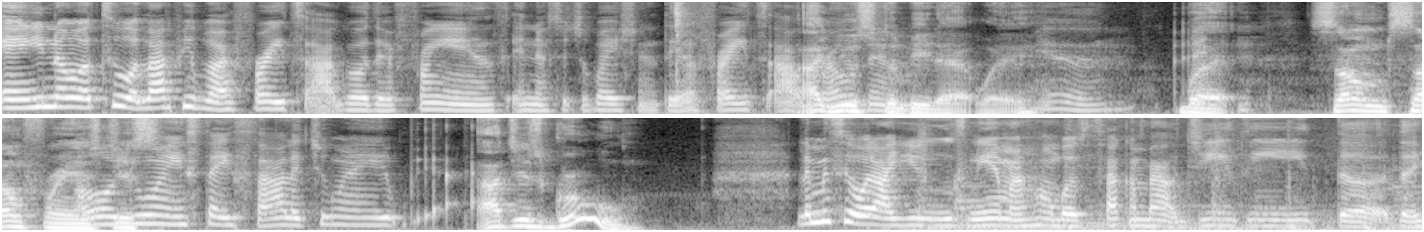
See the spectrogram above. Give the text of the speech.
And you know what? Too, a lot of people are afraid to outgrow their friends in their situations. They're afraid to I outgrow used to be that way, Yeah. but some some friends Oh, just you ain't stay solid. You ain't. I just grew. Let me tell you what I use. Me and my homeboys was talking about Jeezy, the the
